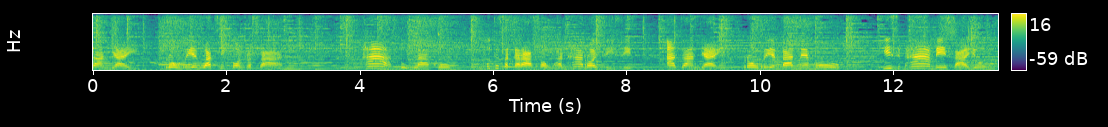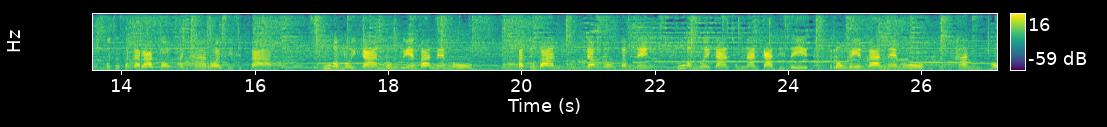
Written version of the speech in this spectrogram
จารย์ใหญ่ โรงเรียนวัดนิกรประสาท 5 ตุลาคม พุทธศักราช 2540 อาจารย์ใหญ่ โรงเรียนบ้านแม่โมก 25 เมษายน พุทธศักราช 2543 ผู้อำนวยการโรงเรียนบ้านแม่โมก ปัจจุบันดำรงตำแหน่งผู้อำนวยการชำนาญการพิเศษ โรงเรียนบ้านแม่โมกท่านผอ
